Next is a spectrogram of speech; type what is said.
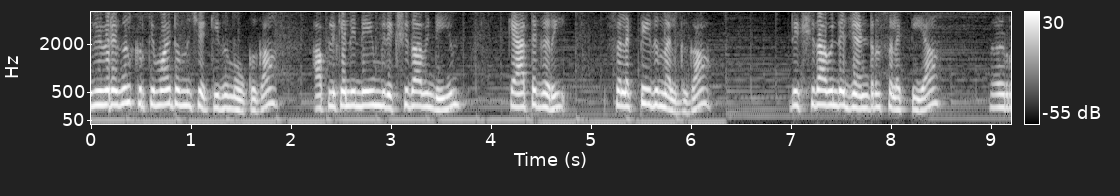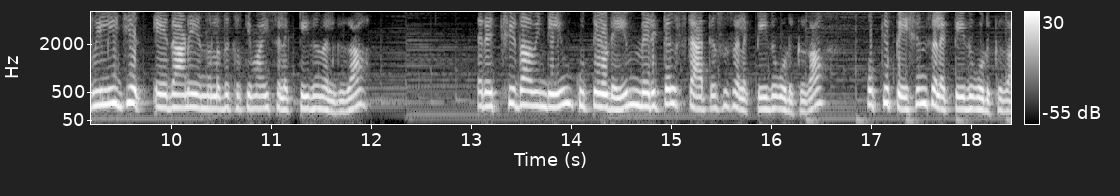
വിവരങ്ങൾ കൃത്യമായിട്ടൊന്ന് ചെക്ക് ചെയ്ത് നോക്കുക. അപ്ലിക്കന്റിന്റെയും രക്ഷിതാവിന്റെയും കാറ്റഗറി സെലക്ട് ചെയ്ത് നൽകുക. രക്ഷിതാവിന്റെ ജെൻഡർ സെലക്ട് ചെയ്യുക. റിലീജിയൻ ഏതാണ് എന്നുള്ളത് കൃത്യമായി സെലക്ട് ചെയ്ത് നൽകുക. രക്ഷിതാവിന്റെയും കുട്ടിയുടെയും മെറിറ്റൽ സ്റ്റാറ്റസ് സെലക്ട് ചെയ്ത് കൊടുക്കുക. ഒക്യുപ്പേഷൻ സെലക്ട് ചെയ്ത് കൊടുക്കുക.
